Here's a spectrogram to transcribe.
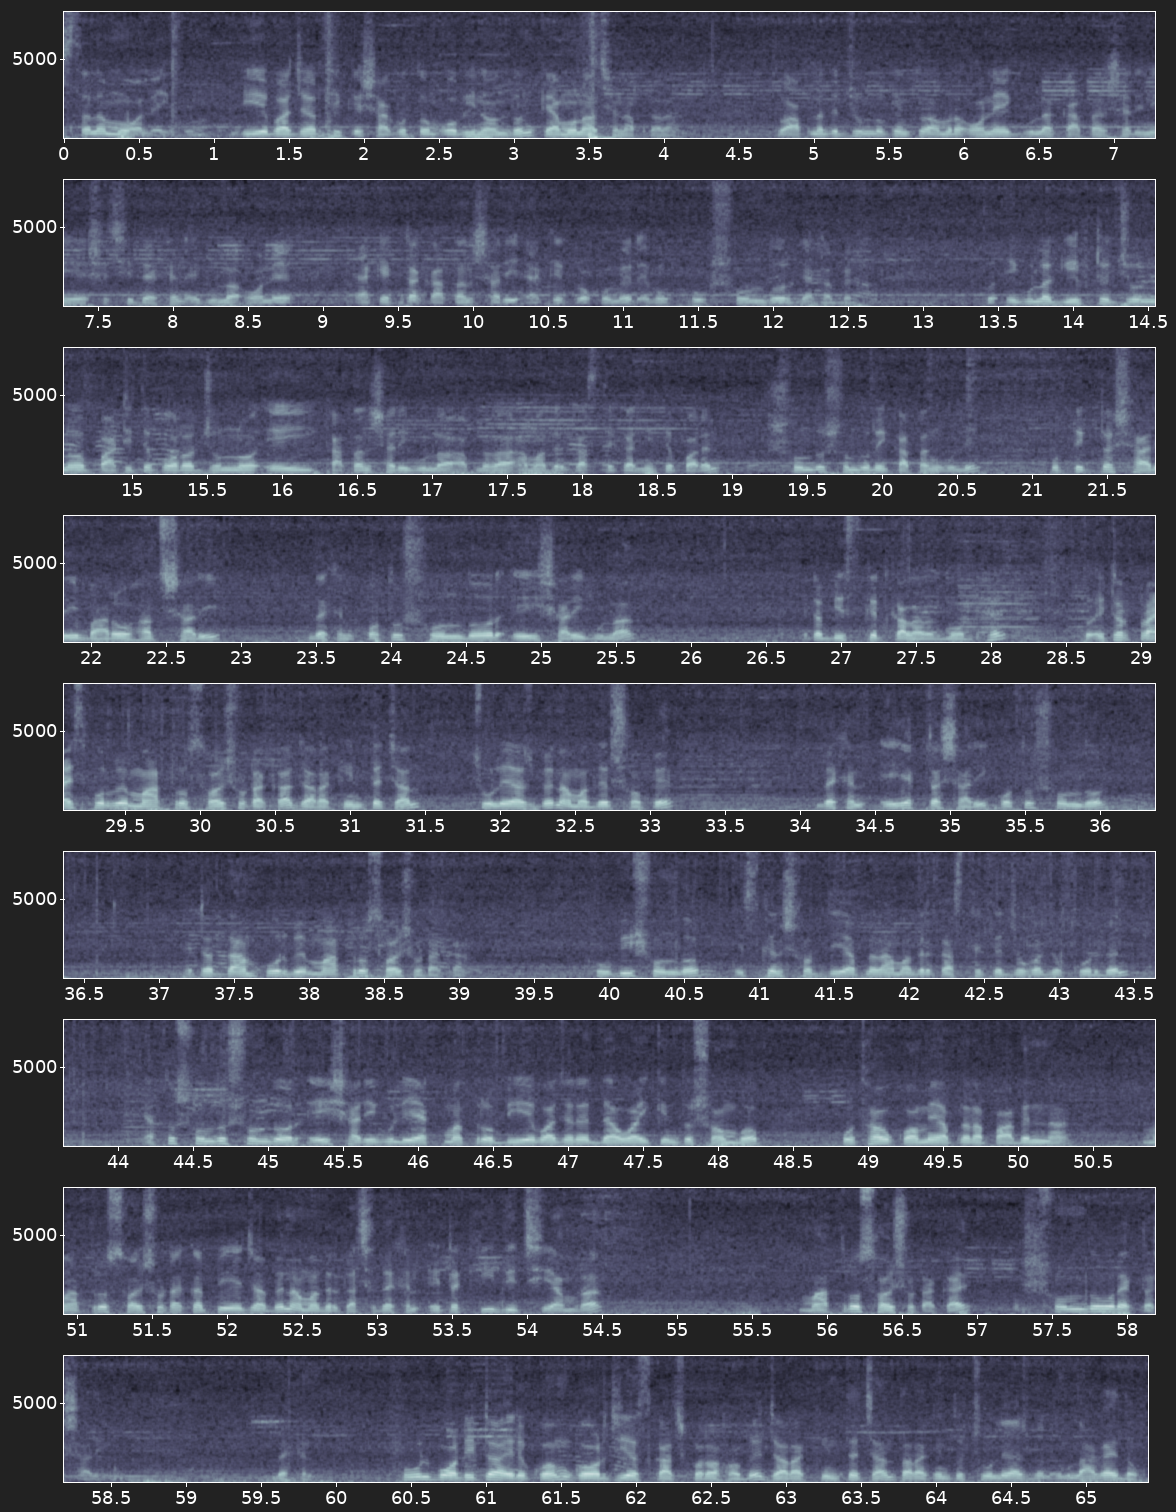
আসসালামু আলাইকুম। বিয়ে বাজার থেকে স্বাগতম, অভিনন্দন। কেমন আছেন আপনারা? তো আপনাদের জন্য কিন্তু আমরা অনেকগুলা কাতান শাড়ি নিয়ে এসেছি। দেখেন, এগুলা অনেক এক একটা কাতান শাড়ি এক এক রকমের এবং খুব সুন্দর গ্যাটাপের তো এগুলা গিফটের জন্য, পার্টিতে পরার জন্য এই কাতান শাড়িগুলো আপনারা আমাদের কাছ থেকে নিতে পারেন। সুন্দর সুন্দর এই কাতানগুলি। প্রত্যেকটা শাড়ি বারো হাত শাড়ি। দেখেন, কত সুন্দর এই শাড়িগুলা। এটা বিস্কেট কালারের মধ্যে। তো এটার প্রাইস পড়বে মাত্র ছয়শো টাকা। যারা কিনতে চান, চলে আসবেন আমাদের শপে দেখেন, এই একটা শাড়ি, কত সুন্দর। এটার দাম পড়বে মাত্র ছয়শো টাকা। খুবই সুন্দর। স্ক্রিনশট দিয়ে আপনারা আমাদের কাছ থেকে যোগাযোগ করবেন। এত সুন্দর সুন্দর এই শাড়িগুলি একমাত্র বিয়ে বাজারে দেওয়াই কিন্তু সম্ভব। কোথাও কমে আপনারা পাবেন না। মাত্র ছয়শো টাকা পেয়ে যাবেন আমাদের কাছে। দেখেন, এটা কি দিচ্ছি আমরা? মাত্র ছয়শো টাকায় সুন্দর একটা শাড়ি। দেখেন, ফুল বডিটা এরকম গর্জিয়াস কাজ করা হবে। যারা কিনতে চান, তারা কিন্তু চলে আসবেন, এগুলো আগায় দাও।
